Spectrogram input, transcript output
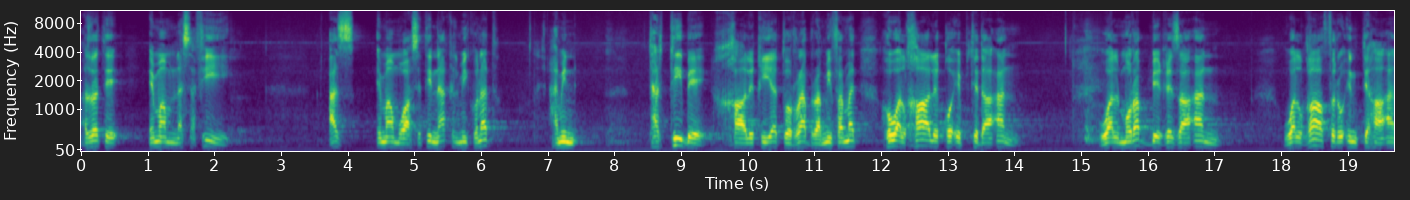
حضرت امام نصفی از امام واسطی نقل می کند همین ترتیب خالقیت و رب را می فرمد هو الخالق ابتداء والمرب غذاء والغافر انتهاء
